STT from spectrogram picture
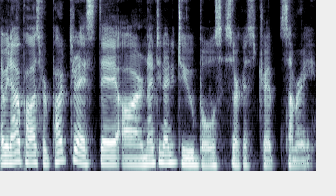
And we now pause for part tres de our 1992 Bulls circus trip summary.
